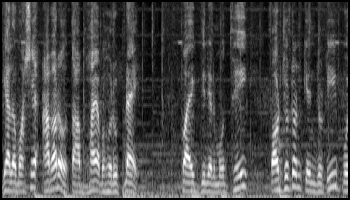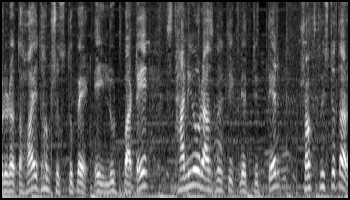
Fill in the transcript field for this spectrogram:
গেল মাসে আবারও তা ভয়াবহ রূপ নেয়। কয়েকদিনের মধ্যেই পর্যটন কেন্দ্রটি পরিণত হয় ধ্বংসস্তূপে। এই লুটপাটে স্থানীয় রাজনৈতিক নেতৃত্বের সংশ্লিষ্টতার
